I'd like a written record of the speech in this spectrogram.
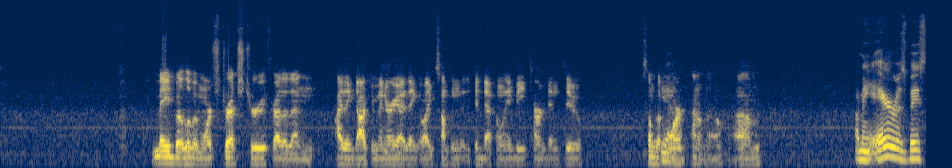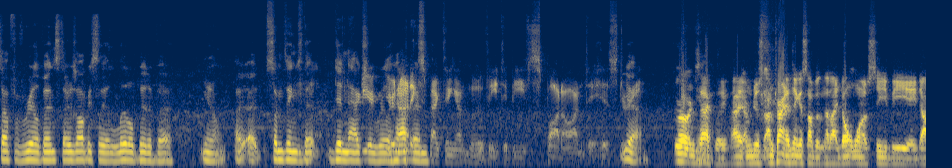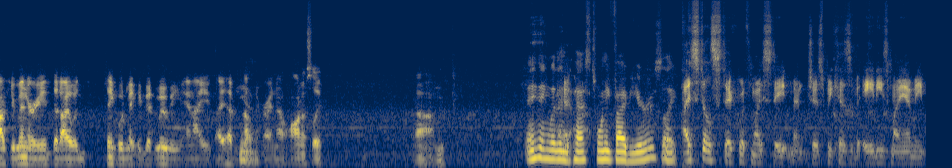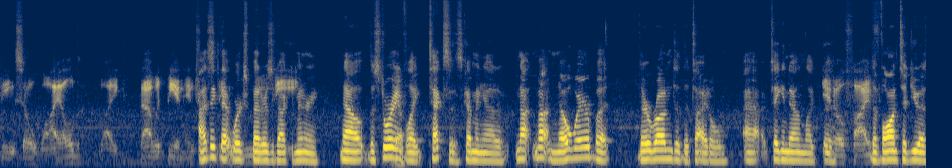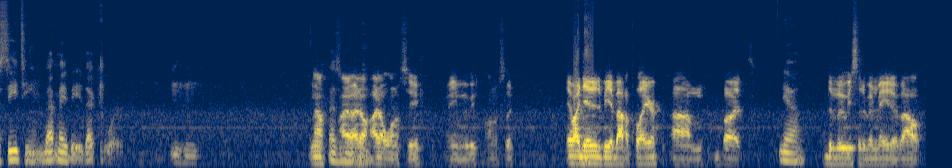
made, but a little bit more stretched truth rather than. I think documentary. I think like something that could definitely be turned into something Yeah. more. I don't know. Um, I mean, Air is based off of real events. There's obviously a little bit of a, you know, uh uh some things that didn't actually you're, really you're not happen. expecting a movie to be spot on to history. yeah, Well, exactly. I, I'm just I'm trying to think of something that I don't want to see be a documentary that I would think would make a good movie, and I I have Yeah. nothing right now, honestly. Um, anything within the past 25 years, like I still stick with my statement just because of '80s Miami being so wild. Like that would be an interesting. I think that works better as a documentary. Now, the story Yeah. of like Texas coming out of not not nowhere, but their run to the title, uh, taking down like the You know, five. the vaunted USC team, that maybe that could work. mm-hmm. no, As a I, I movie. don't I don't want to see any movie, honestly. If I did, it'd be about a player. Um, but Yeah, the movies that have been made about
